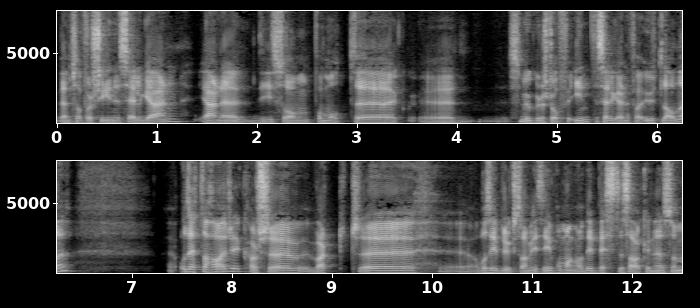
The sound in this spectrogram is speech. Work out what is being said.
hvem som forsyner selgeren, gjerne de som på en måte eh, smugler stoffet inn til selgerne fra utlandet. Og dette har kanskje vært eh, si, bruksanvisning på mange av de beste sakene som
